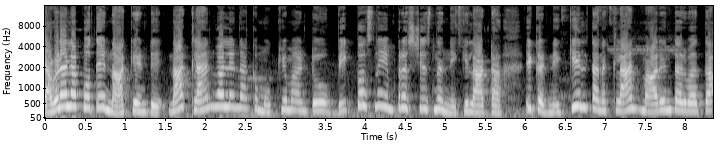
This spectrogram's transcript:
ఎవడలా పోతే నాకేంటి? నా క్లాన్ వాళ్ళే నాకు ముఖ్యం అంటూ బిగ్ బాస్ని ఇంప్రెస్ చేసిన నిఖిల్ ఆట. ఇక నిఖిల్ తన క్లాన్ మారిన తర్వాత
